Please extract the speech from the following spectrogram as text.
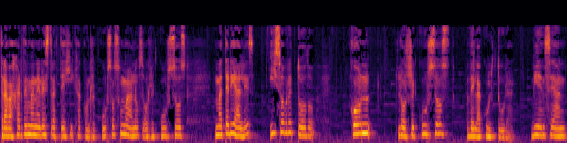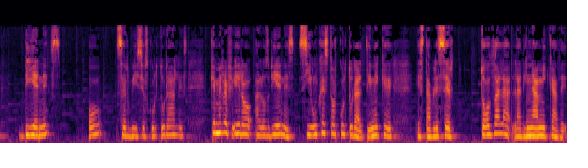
trabajar de manera estratégica con recursos humanos o recursos materiales y sobre todo con los recursos de la cultura, bien sean bienes o servicios culturales. ¿Qué me refiero a los bienes? Si un gestor cultural tiene que establecer toda la, dinámica de,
